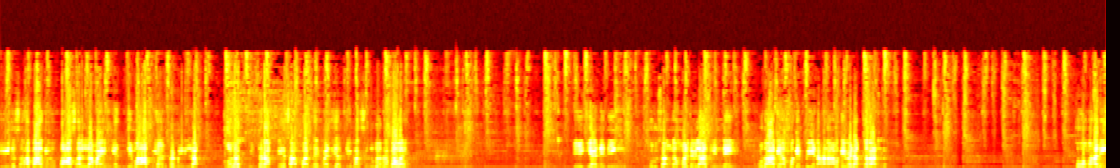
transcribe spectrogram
ඊට සහභාගී වූ පාසල් ළමයින්ගේ දෙමාපියන් පැමිණිල්ලක් කළොත් විතරක් ඒ සම්බන්ධයෙන් මැදිහත් වීමක් සිදු කරන බවයි. ඒ කියන්නේ ඉතින් ගුරු සංගම් වලට වෙලා තියෙන්නේ හොරාගේ අම්මගෙන් පේනහනා වගේ වැඩක් කරන්න. කොහොම හරි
